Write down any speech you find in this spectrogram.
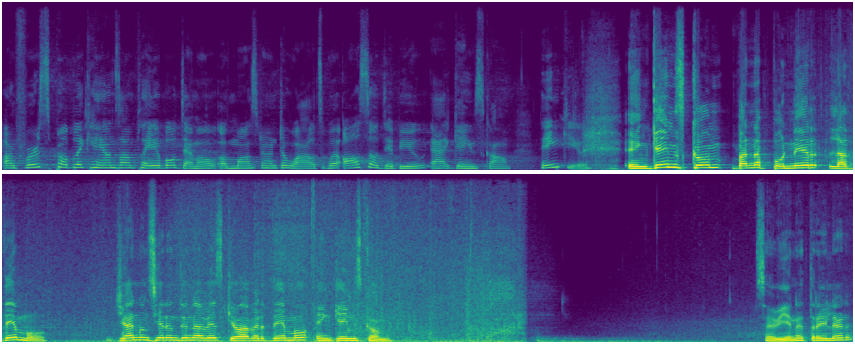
our first public hands-on playable demo of Monster Hunter Wilds will also debut at Gamescom. Thank you. En Gamescom van a poner la demo. Ya anunciaron de una vez que va a haber demo en Gamescom. ¿Se viene trailer? There!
